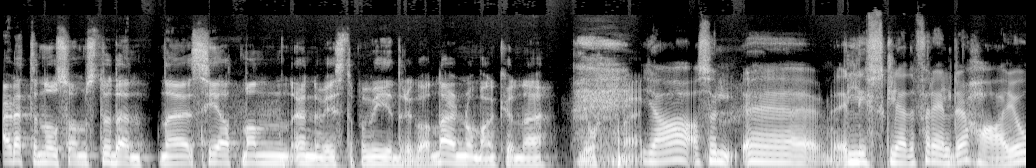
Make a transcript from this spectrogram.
Er dette noe som studentene Si at man underviste på videregående, er det noe man kunne gjort med Ja, altså eh, Livsglede for har jo,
